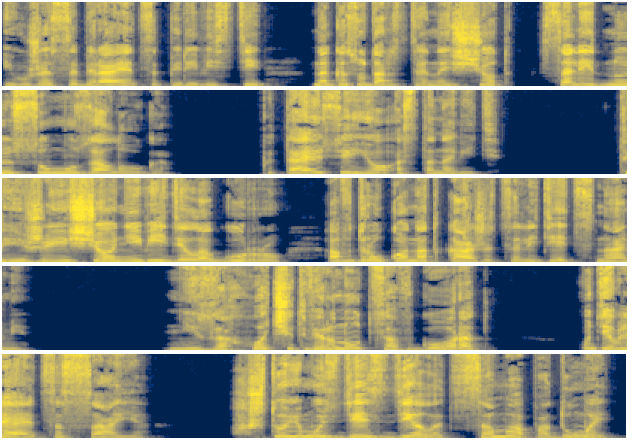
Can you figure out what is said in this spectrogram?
и уже собирается перевести на государственный счет солидную сумму залога. Пытаюсь ее остановить. «Ты же еще не видела Гурру, А вдруг он откажется лететь с нами? Не захочет вернуться в город? Удивляется Сая. А что ему здесь делать? Сама подумай.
